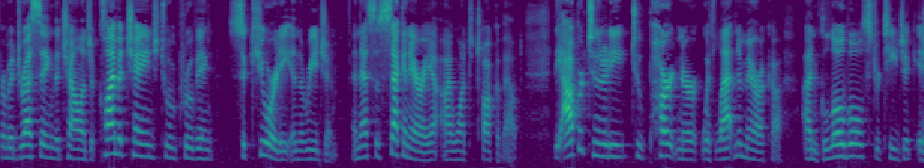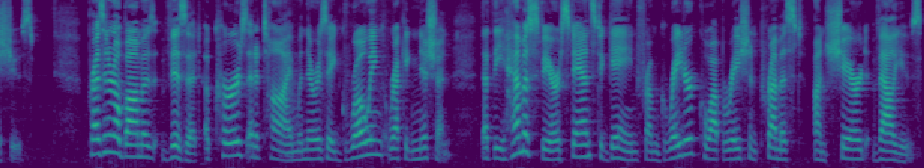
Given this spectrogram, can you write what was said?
from addressing the challenge of climate change to improving security in the region. And that's the second area I want to talk about the opportunity to partner with Latin America on global strategic issues. President Obama's visit occurs at a time when there is a growing recognition that the hemisphere stands to gain from greater cooperation premised on shared values,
